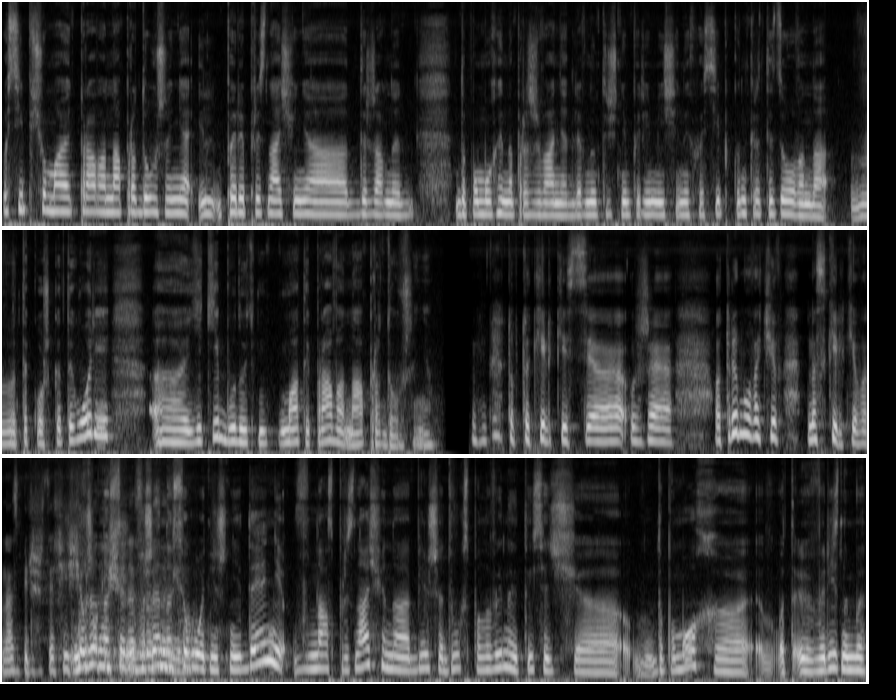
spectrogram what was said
осіб, що мають право на продовження і перепризначення державної допомоги на проживання для внутрішньо переміщених осіб. Конкретизована в також категорії, е, які будуть мати право на продовження. Тобто кількість е, уже отримувачів, наскільки вона збільшиться? Чи ще вже, на, що не вже на сьогоднішній день в нас призначено більше 2,5 тисяч е, допомог е, в різними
